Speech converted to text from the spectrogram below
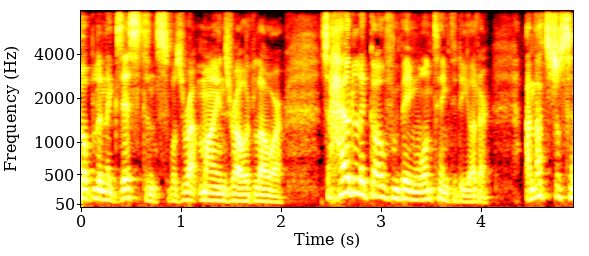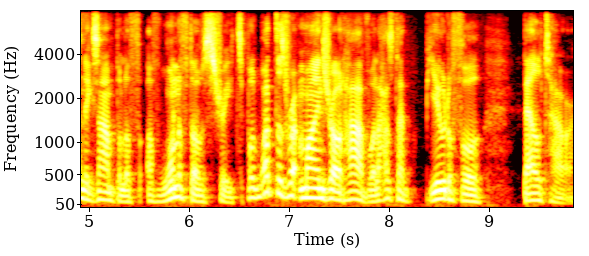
Dublin existence was Rathmines Road Lower. So how did it go from being one thing to the other? And that's just an example of, of one of those streets. But what does Rathmines Road have? Well, it has that beautiful bell tower,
